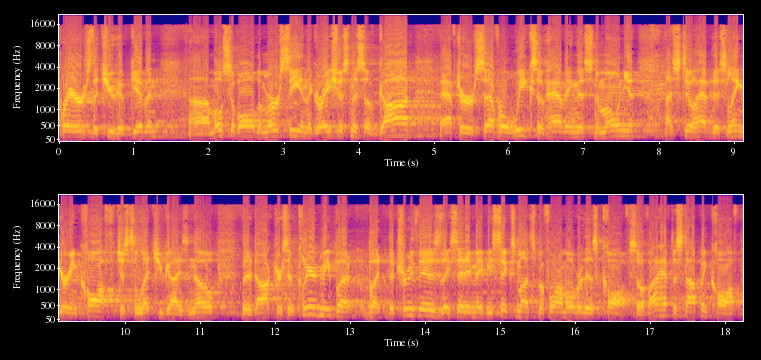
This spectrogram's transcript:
prayers that you have given. Uh, most of all, the mercy and the graciousness of God. After several weeks of having this pneumonia, I still have this lingering cough. Just to let you guys know, the doctors have cleared me, but but the truth is, they said it may be six months before I'm over this cough. So if I have to stop and cough,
